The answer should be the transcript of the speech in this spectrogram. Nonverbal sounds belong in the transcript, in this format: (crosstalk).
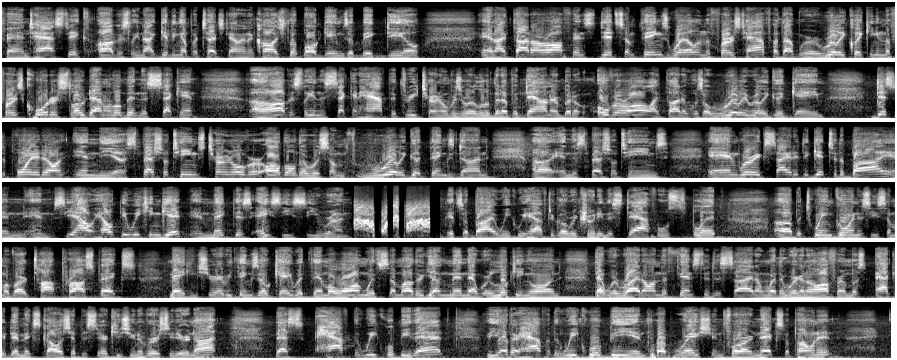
fantastic. Obviously, not giving up a touchdown in a college football game is a big deal. And I thought our offense did some things well in the first half. I thought we were really clicking in the first quarter, slowed down a little bit in the second. Uh, obviously, in the second half, the three turnovers were a little bit of a downer, but overall, I thought it was a really, really good game. Disappointed on, in the uh, special teams turnover, although there were some really good things done uh, in the special teams. And we're excited to get to the bye and, and see how healthy we can get and make this ACC run. It's a bye week. We have to go recruiting. The staff will split uh, between going to see some of our top prospects, making sure everything's okay with them, along with some other young men that we're looking on that we're right on the fence to decide on whether we're going to offer them an academic scholarship to Syracuse University or not. That's half the week will be that. The other half of the week will be in preparation for our next opponent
